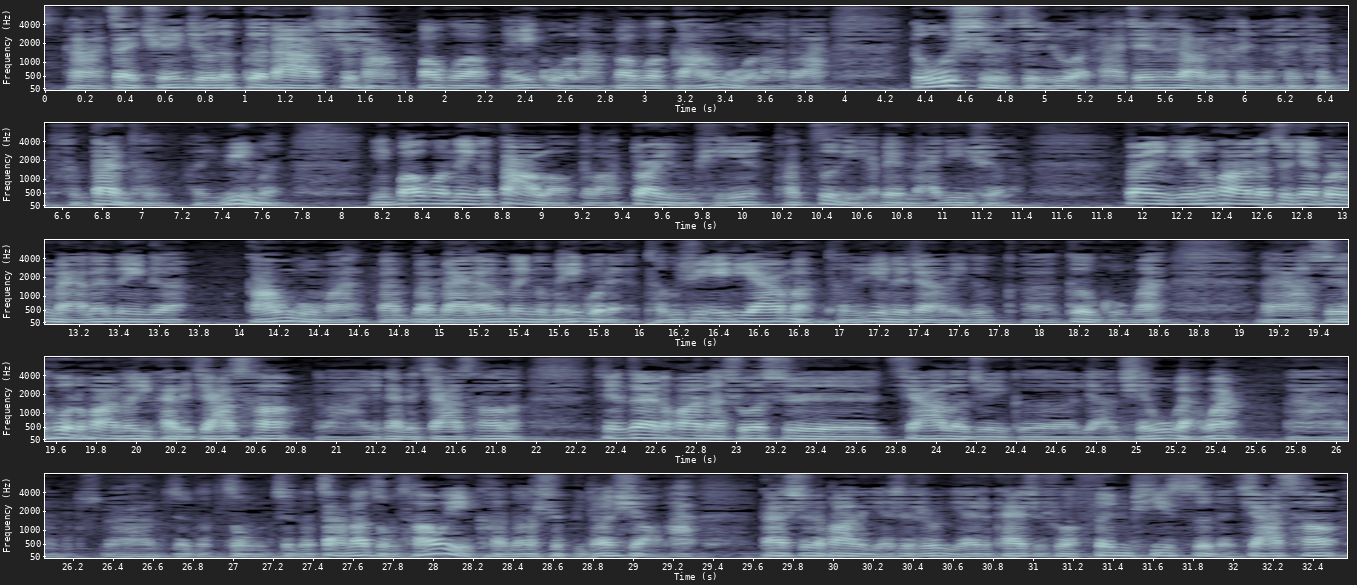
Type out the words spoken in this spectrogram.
啊，在全球的各大市场，包括美股了，包括港股了，对吧？都是最弱的，真是让人很很很很蛋疼，很郁闷。你包括那个大佬，对吧？段永平他自己也被埋进去了。段永平的话呢，之前不是买了那个港股嘛，买买买了那个美股的腾讯 ADR 嘛，腾讯的这样的一个呃个股嘛。啊，随后的话呢，又开始加仓，对吧？又开始加仓了。现在的话呢，说是加了这个两千五百万啊啊，这个总这个占到总仓位可能是比较小啊，但是的话呢，也是说也是开始说分批次的加仓。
